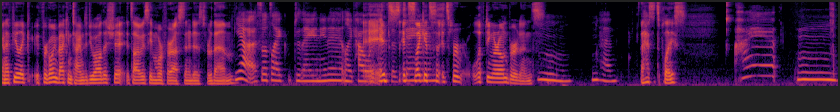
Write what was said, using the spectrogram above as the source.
And I feel like if we're going back in time to do all this shit, it's obviously more for us than it is for them. Yeah, so it's like, do they need it? Like, how would It's it's like it's it's for lifting our own burdens. okay. That has its place. I. Mm,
